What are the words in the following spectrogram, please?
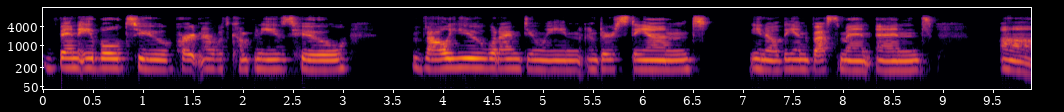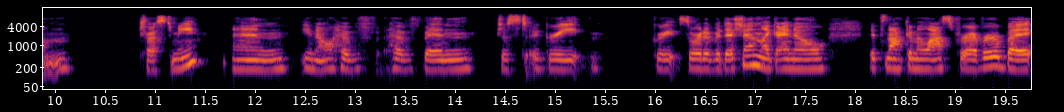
been able to partner with companies who value what I'm doing, understand, you know, the investment and um trust me and you know have have been just a great great sort of addition like i know it's not going to last forever but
